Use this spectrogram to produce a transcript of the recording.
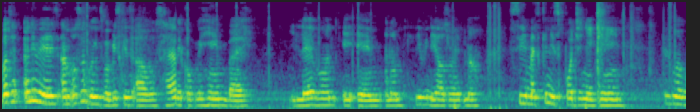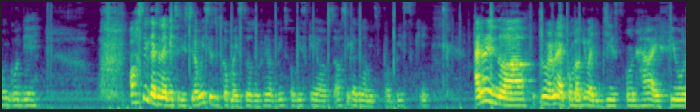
But anyways, I'm also going to Bobrisky's house. I have makeup with him by 11 a.m. and I'm leaving the house right now. See, my skin is purging again. Let's not even go there. I'll see you guys when I get to the studio. I'm going to pick up my stuff in front. I'm going to house. I'll see you guys when I meet Bobrisky. I don't even know how, don't worry, when I come back, give her the gist on how I feel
